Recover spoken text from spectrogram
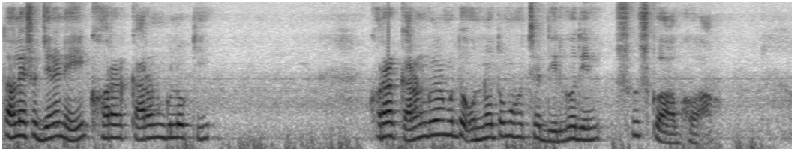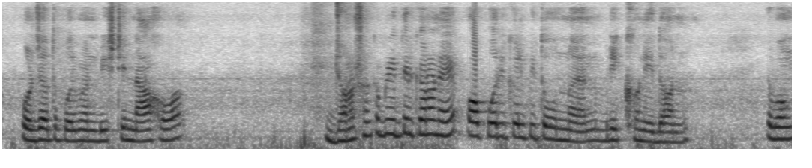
তাহলে এসব জেনে নেই, খরার কারণগুলো কি? খরার কারণগুলোর মধ্যে অন্যতম হচ্ছে দীর্ঘদিন শুষ্ক আবহাওয়া। পর্যাপ্ত পরিমাণ বৃষ্টি না হওয়া, জনসংখ্যা বৃদ্ধির কারণে অপরিকল্পিত উন্নয়ন, বৃক্ষ নিধন এবং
